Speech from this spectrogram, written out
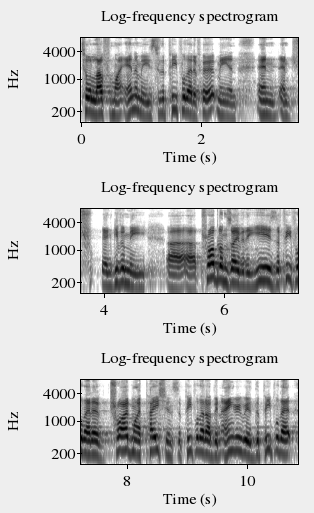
to a love for my enemies, to the people that have hurt me and, and, and, and given me uh, uh, problems over the years, the people that have tried my patience, the people that I've been angry with, the people that,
